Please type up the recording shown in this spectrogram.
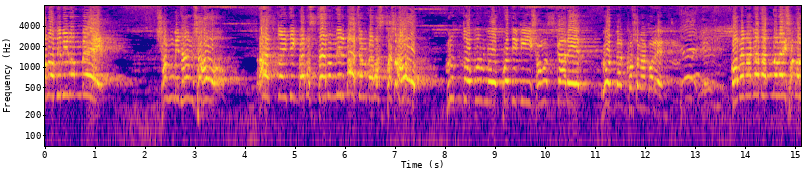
অনতিবিলম্বে সংবিধান সহ ব্যবস্থা এবং নির্বাচন ব্যবস্থা সহ গুরুত্বপূর্ণ প্রতিটি সংস্কারের রোডম্যাপ ঘোষণা করেন। কবে নাগাদ আপনারা এই সকল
